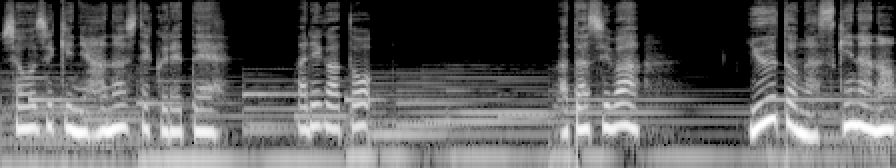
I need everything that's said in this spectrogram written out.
正直に話してくれてありがとう。私はユウトが好きなの。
